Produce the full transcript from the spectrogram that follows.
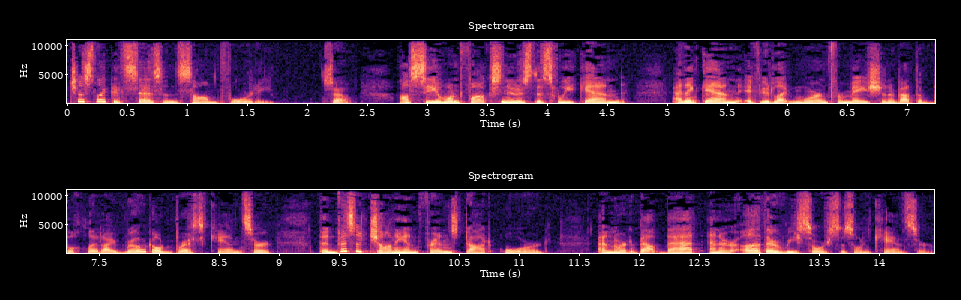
just like it says in Psalm 40. So, I'll see you on Fox News this weekend. And again, if you'd like more information about the booklet I wrote on breast cancer, then visit joniandfriends.org and learn about that and our other resources on cancer.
